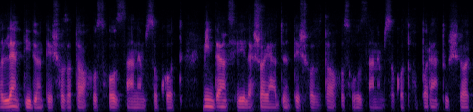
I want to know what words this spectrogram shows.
lenti döntéshozatalhoz hozzá nem szokott, mindenféle saját döntéshozatalhoz hozzá nem szokott apparátussal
